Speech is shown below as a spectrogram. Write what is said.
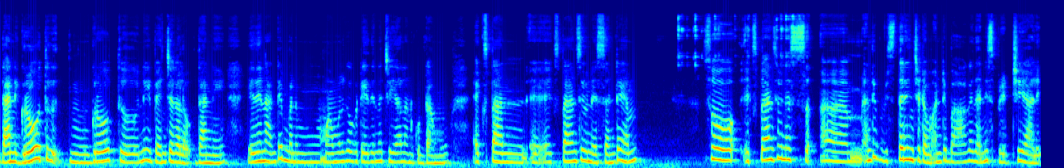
దాన్ని గ్రోత్ గ్రోత్ని పెంచగలవు. దాన్ని ఏదైనా అంటే మనం మామూలుగా ఒకటి ఏదైనా చేయాలనుకుంటాము. ఎక్స్పాన్ ఎక్స్పాన్సివ్నెస్ అంటే సో ఎక్స్పాన్సివ్నెస్ um, అంటే విస్తరించడం అంటే బాగా దాన్ని స్ప్రెడ్ చేయాలి.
